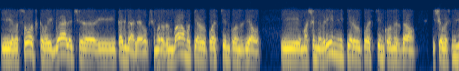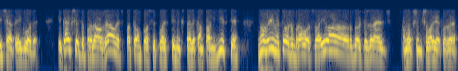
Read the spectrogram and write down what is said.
и Высоцкого, и Галича, и, и так далее. В общем, Розенбаума первую пластинку он сделал, и «Машины времени» первую пластинку он издал еще в 80-е годы. И так все это продолжалось, потом после пластинок стали компакт-диски, но время тоже брало свое. Рудольф Израильевич, в общем, человек уже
